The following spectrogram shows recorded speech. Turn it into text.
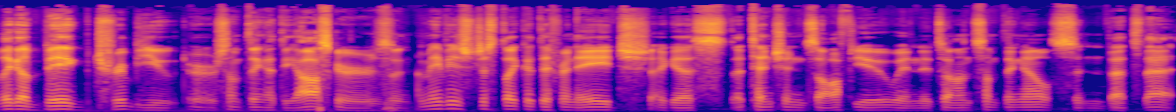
like a big tribute or something at the Oscars. And maybe it's just like a different age, I guess. Attention's off you and it's on something else, and that's that.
